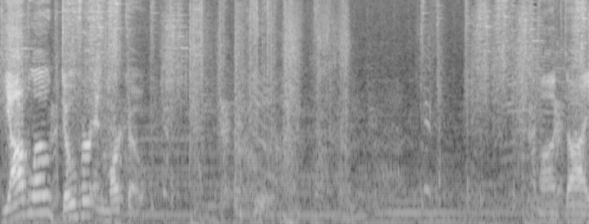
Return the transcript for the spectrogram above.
Diablo, Dover, and Marco. Come on, die.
